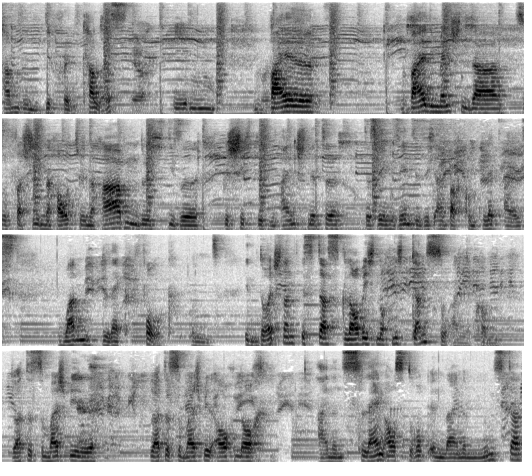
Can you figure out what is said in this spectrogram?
come in different colors. Ja. Eben weil weil die Menschen da so verschiedene Hauttöne haben durch diese geschichtlichen Einschnitte. Deswegen sehen sie sich einfach komplett als One Black Folk. Und in Deutschland ist das, glaube ich, noch nicht ganz so angekommen. Du hattest zum Beispiel, du hattest zum Beispiel auch noch einen Slang-Ausdruck in deinem Münster,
